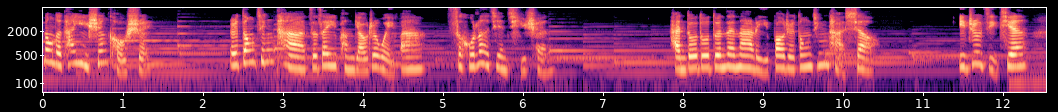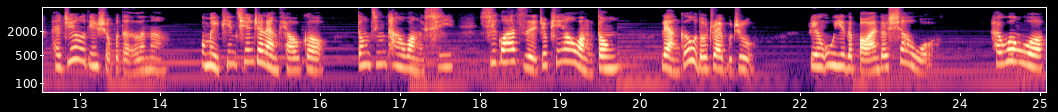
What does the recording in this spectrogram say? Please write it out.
弄得他一身口水，而东京塔则在一旁摇着尾巴。似乎乐见其成。韩多多蹲在那里抱着东京塔笑，一住几天还真有点舍不得了呢。我每天牵着两条狗，东京塔往西，西瓜子就偏要往东，两个我都拽不住，连物业的保安都笑我。还问我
